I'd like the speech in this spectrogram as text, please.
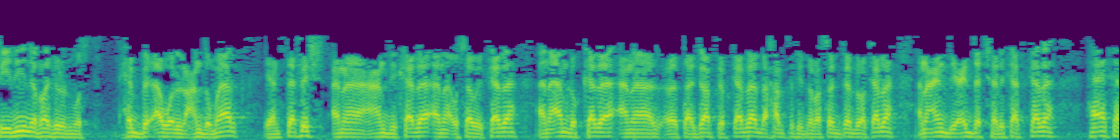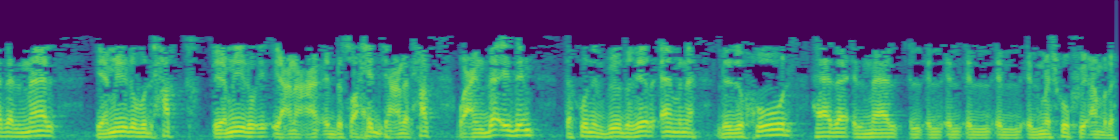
في دين الرجل المسلم. يحب اول اللي عنده مال ينتفش أنا عندي كذا أنا أسوي كذا أنا أملك كذا أنا تاجرت في كذا دخلت في دراسات جدوى كذا أنا عندي عدة شركات كذا. هكذا المال يميل بالحق يميل يعني بصاحبه عن الحق وعندئذ تكون البيوت غير آمنة لدخول هذا المال المشكوك في أمره.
